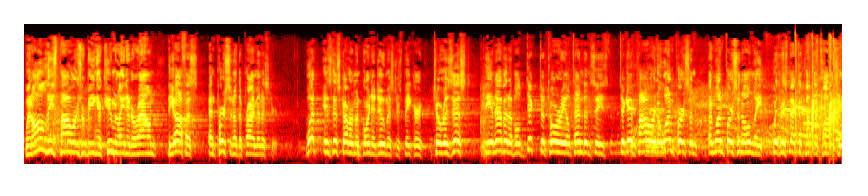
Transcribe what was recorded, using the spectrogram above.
when all these powers were being accumulated around the office and person of the Prime Minister. What is this government going to do, Mr. Speaker, to resist the inevitable dictatorial tendencies to give power to one person and one person only with respect to public policy?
